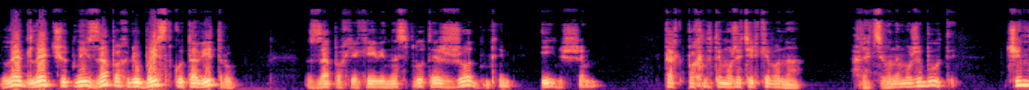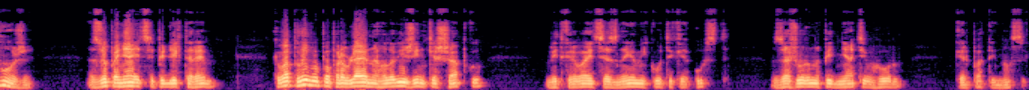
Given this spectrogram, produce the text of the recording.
ледь-ледь чутний запах любистку та вітру, запах, який він не сплутає з жодним іншим. Так пахнути може тільки вона. Але цього не може бути. Чи може? Зупиняється під ліхтарем, квапливо поправляє на голові жінки шапку, відкриваються знайомі кутики уст, зажурно підняті вгору, керпатий носик.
